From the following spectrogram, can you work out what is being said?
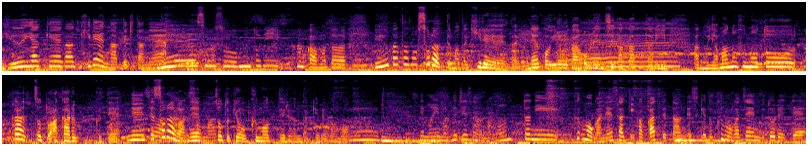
夕焼けが綺麗になってきたね。ねえそうそう。本当になんかまた夕方の空ってまた綺麗だよね。こう色がオレンジがかったりあの山のふもとがちょっと明るくて。ねで空はねちょっと、と今日曇ってるんだけれども、富士山が本当に雲がねさっきかかってたんですけど、雲が全部取れて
